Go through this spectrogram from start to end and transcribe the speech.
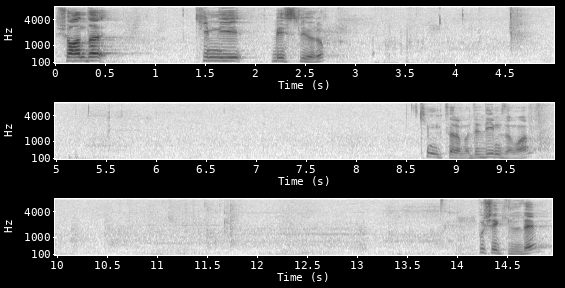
şu anda kimliği besliyorum. Kimlik tarama dediğim zaman bu şekilde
